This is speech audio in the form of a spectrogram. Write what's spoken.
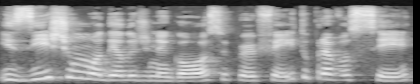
Existe um modelo de negócio perfeito para você.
